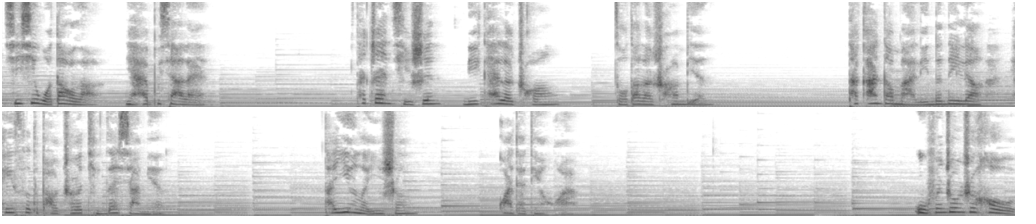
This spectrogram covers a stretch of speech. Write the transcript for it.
西西，我到了，你还不下来？他站起身，离开了床，走到了窗边。他看到马林的那辆黑色的跑车停在下面。他应了一声，挂掉电话。五分钟之后，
